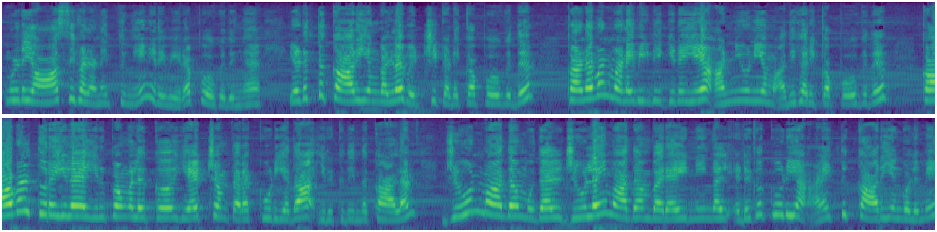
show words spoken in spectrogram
உங்களுடைய ஆசைகள் அனைத்துமே நிறைவேற போகுதுங்க. எடுத்த காரியங்கள்ல வெற்றி கிடைக்க போகுது. கணவன் மனைவிக்கிடையே அந்யூன்யம் அதிகரிக்க போகுது. காவல்துறையில இருப்பவங்களுக்கு ஏற்றம் தரக்கூடியதா இருக்குது இந்த காலம். ஜூன் மாதம் முதல் ஜூலை மாதம் வரை நீங்கள் எடுக்கக்கூடிய அனைத்து காரியங்களுமே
